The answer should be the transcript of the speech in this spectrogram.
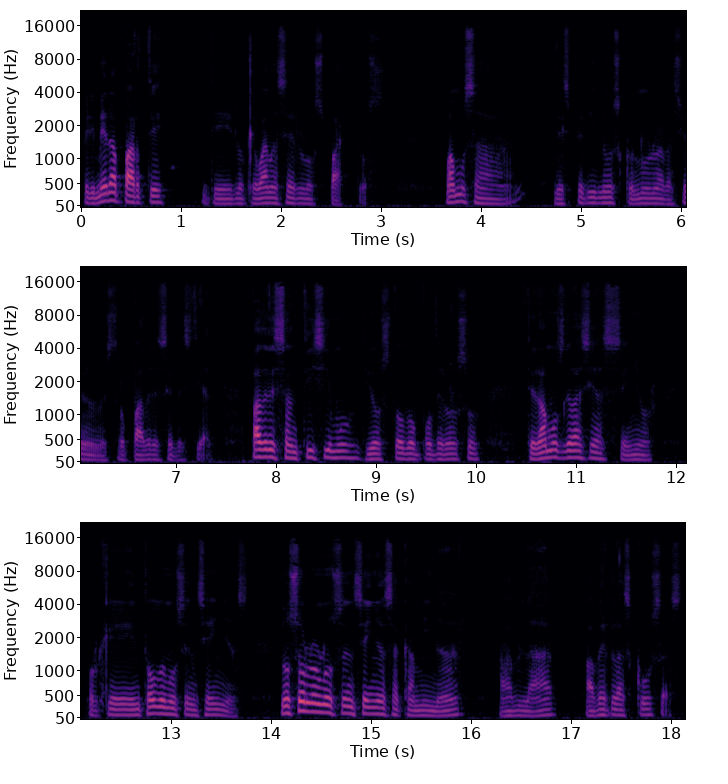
primera parte de lo que van a ser los pactos. Vamos a despedirnos con una oración a nuestro Padre Celestial. Padre Santísimo, Dios Todopoderoso, te damos gracias, Señor, porque en todo nos enseñas. No solo nos enseñas a caminar, a hablar, a ver las cosas,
